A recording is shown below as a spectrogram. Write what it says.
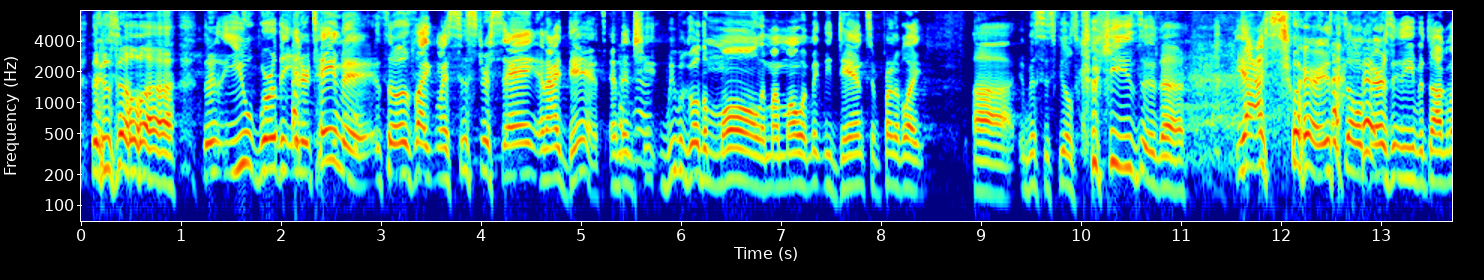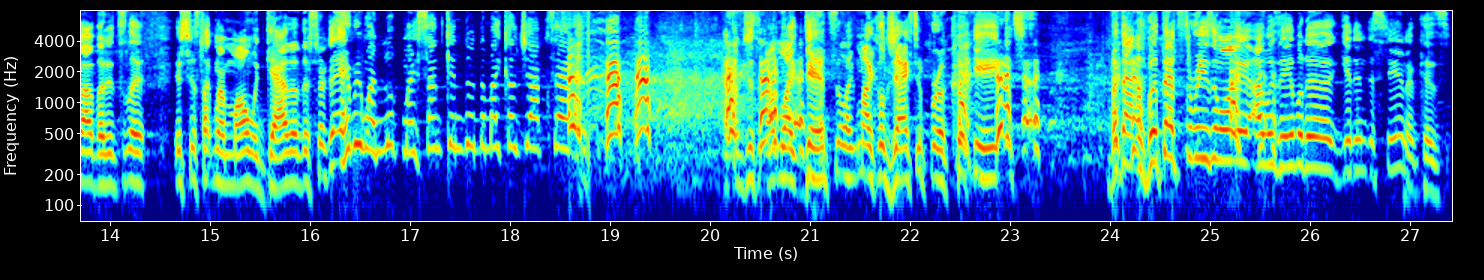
there's no, uh, there, you were the entertainment. So it was like my sister sang and I danced. And then she, we would go to the mall and my mom would make me dance in front of like, uh, Mrs. Fields cookies and uh, yeah, I swear it's so embarrassing to even talk about, but it's like, it's just like my mom would gather the circle. Everyone, look, my son can do the Michael Jackson. I'm just, I'm like dancing like Michael Jackson for a cookie. But that, but that's the reason why I was able to get into stand-up because,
